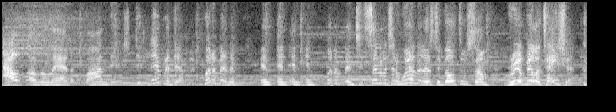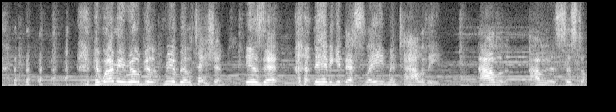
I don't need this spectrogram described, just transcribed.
out of the land of bondage delivered them and put them in the and, and, and, and put them into, send them into the wilderness to go through some rehabilitation. and what I mean rehabilitation is that they had to get that slave mentality out of them, out of the system,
